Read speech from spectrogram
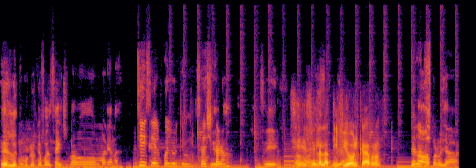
El último creo que fue el Sage, ¿no, Mariana? Sí, sí, él fue el último. Sash Sí. Karam. Sí. Sí, no, ese es- la latifió el cabrón. No, pero ya,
